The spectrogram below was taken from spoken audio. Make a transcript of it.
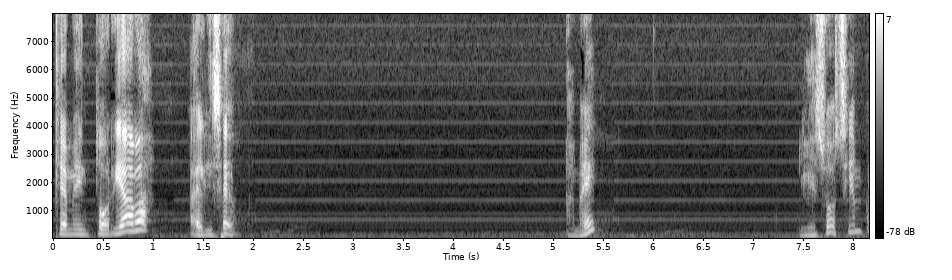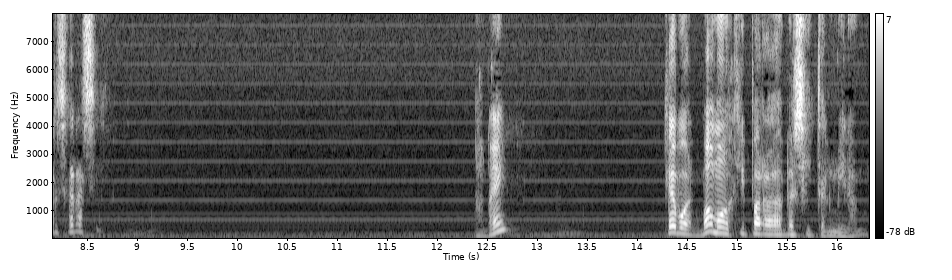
que mentoreaba a Eliseo. Amén. Y eso siempre será así. Amén. Qué bueno. Vamos aquí para ver si terminamos.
